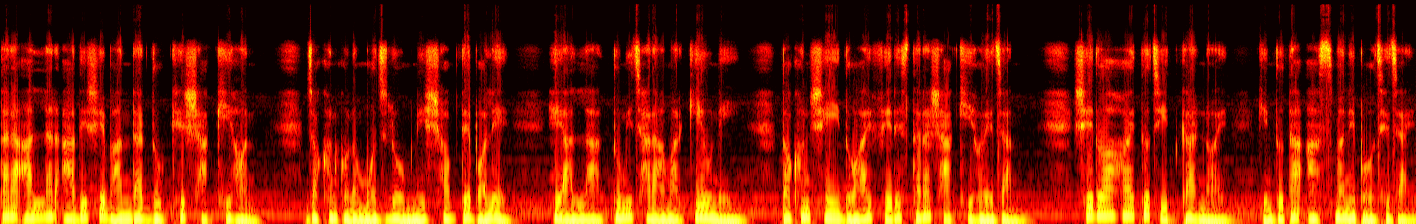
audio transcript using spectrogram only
তারা আল্লাহর আদেশে বান্দার দুঃখের সাক্ষী হন। যখন কোনো মজলুম নিঃশব্দে বলে, হে আল্লাহ, তুমি ছাড়া আমার কেউ নেই, তখন সেই দোয়ায় ফেরেস্তারা সাক্ষী হয়ে যান। সে দোয়া হয়তো চিৎকার নয়, কিন্তু তা আসমানে পৌঁছে যায়।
